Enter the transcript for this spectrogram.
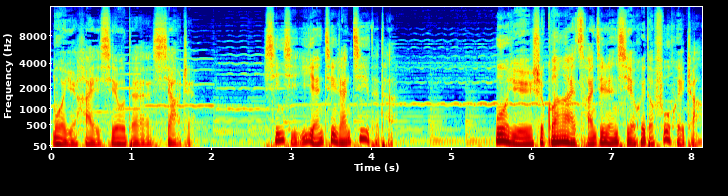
墨雨害羞的笑着，欣喜一言竟然记得他。墨雨是关爱残疾人协会的副会长，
